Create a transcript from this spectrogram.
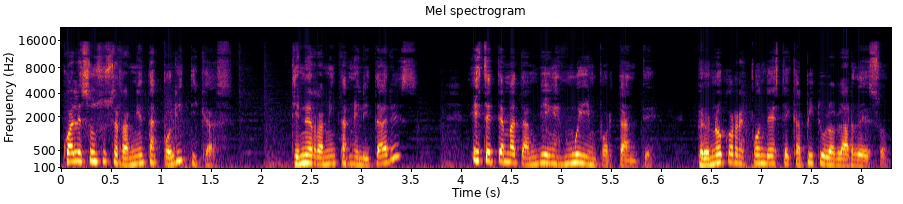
¿Cuáles son sus herramientas políticas? ¿Tiene herramientas militares? Este tema también es muy importante, pero no corresponde a este capítulo hablar de eso,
